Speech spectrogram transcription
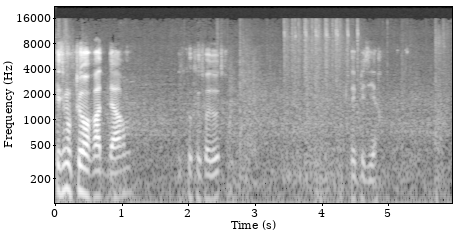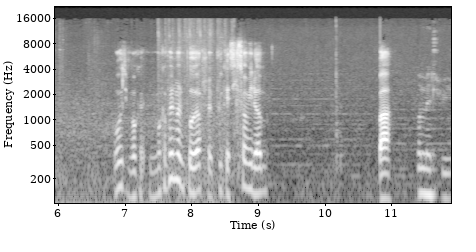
Quasiment plus en rate d'armes, quoi que ce soit d'autre. Ça fait plaisir. Oh, il manque, il manque un peu de manpower, je suis plus qu'à 600 000 hommes. Bah, Remettre lui.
